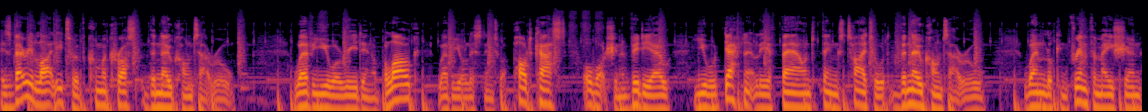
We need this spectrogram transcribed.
is very likely to have come across the no contact rule. Whether you are reading a blog, whether you're listening to a podcast, or watching a video, you will definitely have found things titled the no contact rule when looking for information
